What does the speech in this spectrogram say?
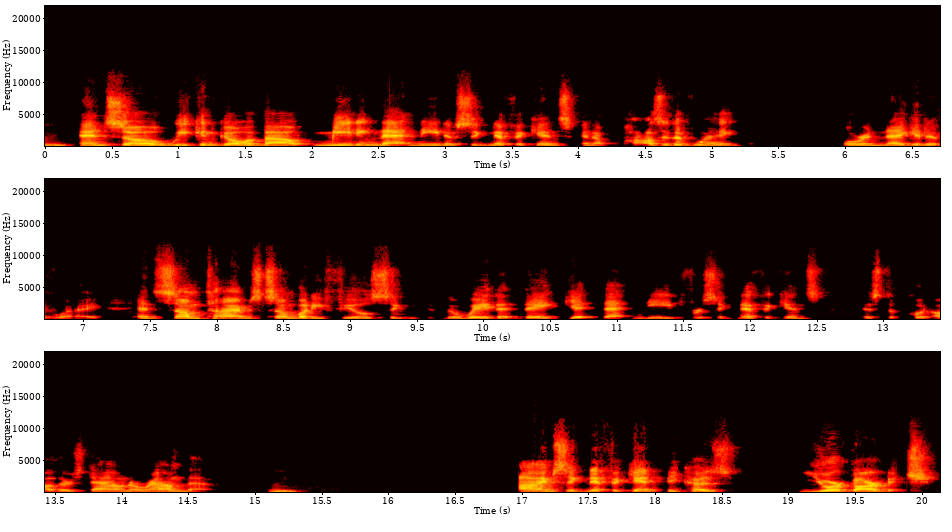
Mm. And so we can go about meeting that need of significance in a positive way or a negative way. And sometimes somebody feels the way that they get that need for significance is to put others down around them. Mm. I'm significant because you're garbage.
